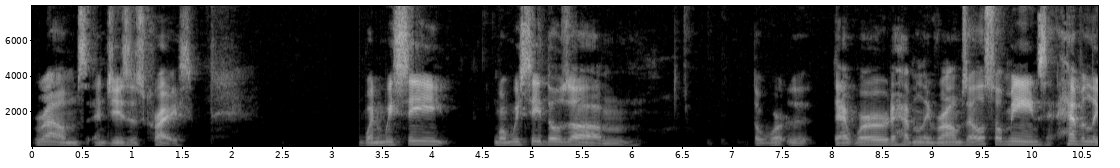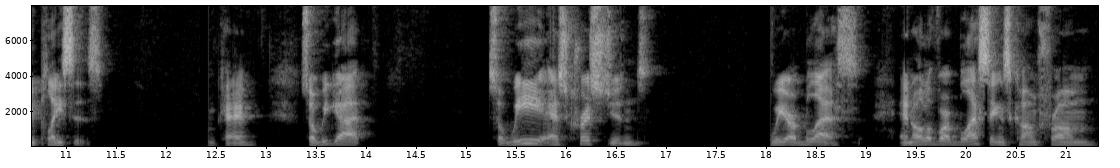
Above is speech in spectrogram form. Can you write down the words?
realms in jesus christ. When we see when we see those um the word that word heavenly realms it also means heavenly places. Okay? So we got so we as christians we are blessed. And all of our blessings come from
